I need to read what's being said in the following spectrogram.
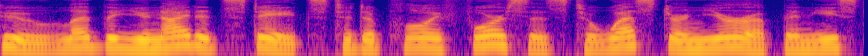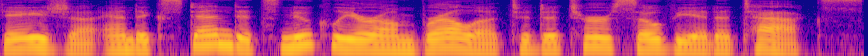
II led the United States to deploy forces to Western Europe and East Asia and extend its nuclear umbrella to deter Soviet attacks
